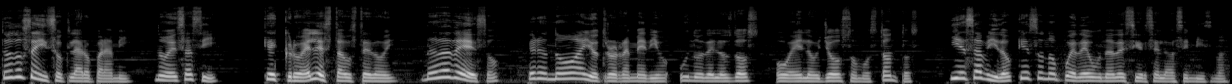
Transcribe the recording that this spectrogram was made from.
todo se hizo claro para mí. ¿No es así? Qué cruel está usted hoy. Nada de eso, pero no hay otro remedio. Uno de los dos, o él o yo, somos tontos. Y he sabido que eso no puede una decírselo a sí misma.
